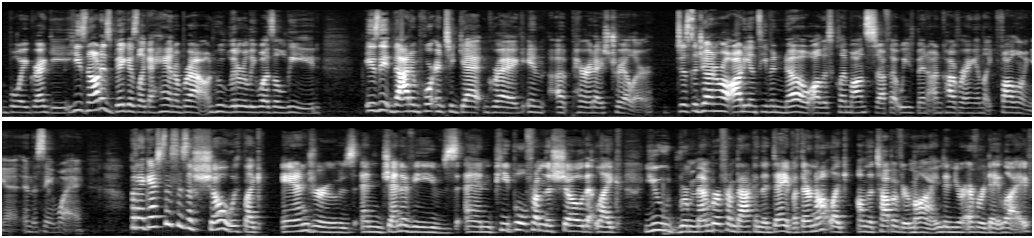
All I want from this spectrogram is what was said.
boy Greggy, he's not as big as like a Hannah Brown who literally was a lead. Is it that important to get Greg in a Paradise trailer? Does the general audience even know all this Clement stuff that we've been uncovering and like following it in the same way? But I guess this is a show with like Andrews and Genevieve's and people from the show that like you remember from back in the day, but they're not like on the top of your mind in your everyday life.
